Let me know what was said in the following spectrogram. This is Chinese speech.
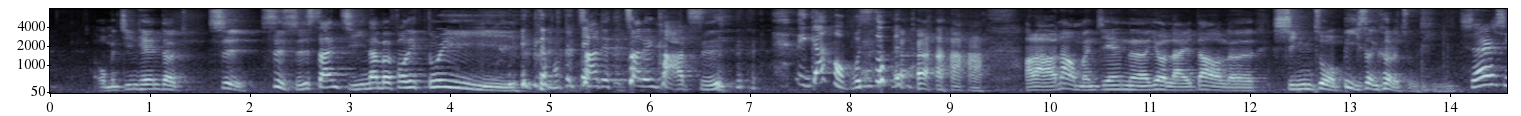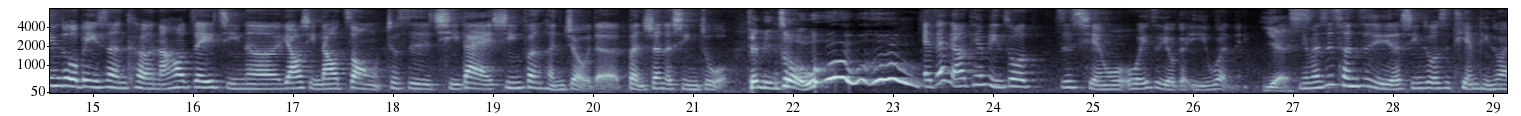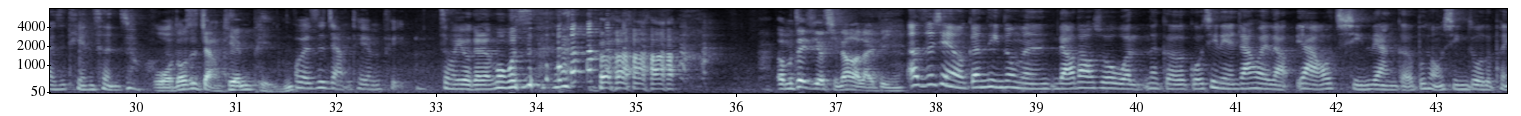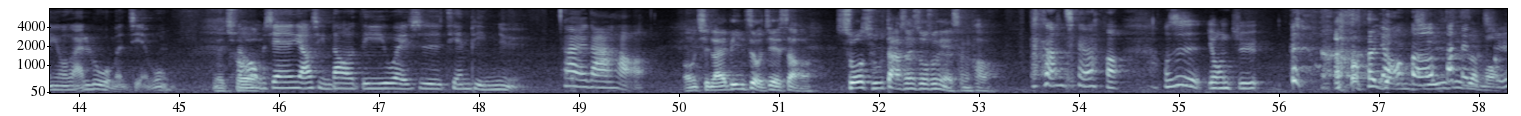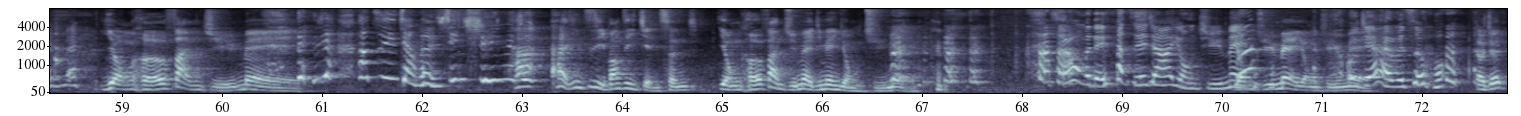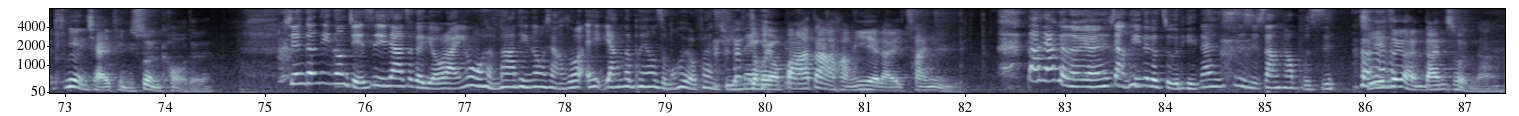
我们今天的是四十三集，Number Forty Three，差点差点卡词，你刚好不顺。好啦，那我们今天呢又来到了星座必胜客的主题，十二星座必胜客。然后这一集呢邀请到众，就是期待兴奋很久的本身的星座天秤座。呜呼呜呼！哎、欸，在聊天秤座之前，我我一直有个疑问哎。Yes，你们是称自己的星座是天秤座还是天秤座？我都是讲天平，我也是讲天平。怎么有个人默默是？我们这集有请到的来宾，呃，之前有跟听众们聊到，说我那个国庆连假会聊邀请两个不同星座的朋友来录我们节目。没错。然后我们先邀请到的第一位是天平女。嗨，大家好。我们请来宾自我介绍，说出大声说出你的称号。大家好，我是永菊。永菊是什么？永和饭局妹。等一下，他自己讲的很心虚。他他已经自己帮自己简称永和饭局妹，已经变永菊妹。所以我们等一下直接叫她永菊妹。永菊妹，永菊妹，我觉得还不错。我觉得念起来挺顺口的。先跟听众解释一下这个由来，因为我很怕听众想说，哎、欸，杨的朋友怎么会有饭局妹？怎么有八大行业来参与？大家可能也很想听这个主题，但是事实上它不是。其实这个很单纯呐、啊，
